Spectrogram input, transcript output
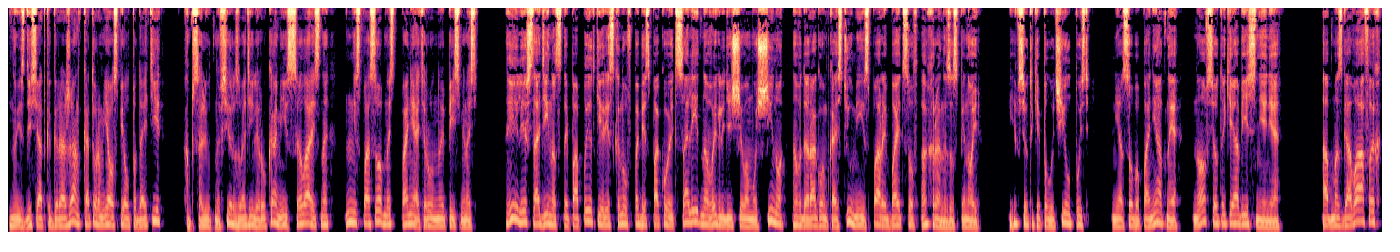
Но из десятка горожан, к которым я успел подойти, абсолютно все разводили руками и ссылались на неспособность понять рунную письменность. И лишь с одиннадцатой попытки, рискнув побеспокоить солидно выглядящего мужчину в дорогом костюме и с парой бойцов охраны за спиной, я все-таки получил, пусть не особо понятные, но все-таки объяснения. Обмозговав их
